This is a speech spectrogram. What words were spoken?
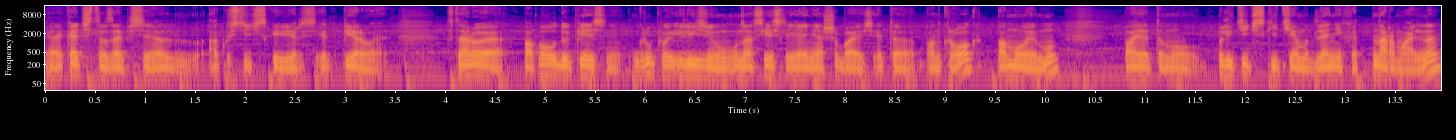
Э, Качество записи э, акустической версии. Это первое. Второе, по поводу песни. Группа Elysium у нас, если я не ошибаюсь, это панк-рок, по-моему. Поэтому политические темы для них это нормально.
